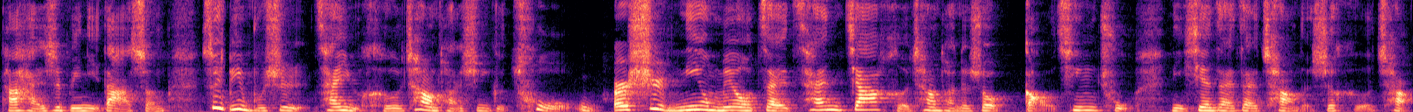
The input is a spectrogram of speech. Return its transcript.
它还是比你大声。所以，并不是参与合唱团是一个错误，而是你有没有在参加合唱团的时候搞清楚，你现在在唱的是合唱。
